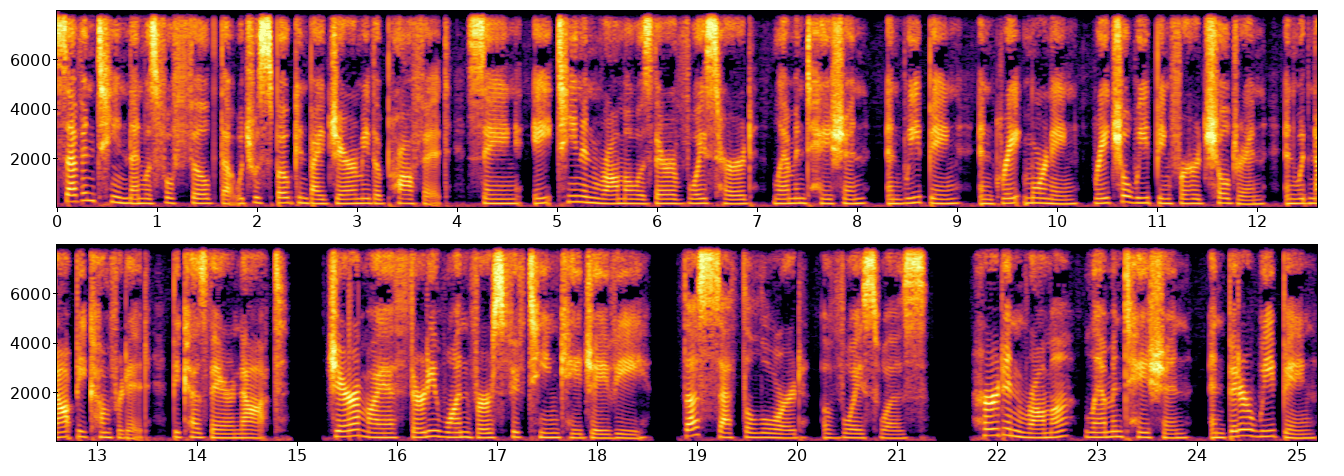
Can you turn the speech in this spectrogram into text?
17 Then was fulfilled that which was spoken by Jeremy the prophet, saying, 18 In Ramah was there a voice heard, lamentation, and weeping, and great mourning, Rachel weeping for her children, and would not be comforted, because they are not. Jeremiah 31 verse 15 KJV. Thus saith the Lord, a voice was heard in Ramah, lamentation, and bitter weeping,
